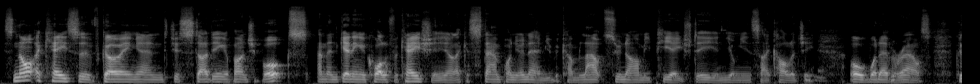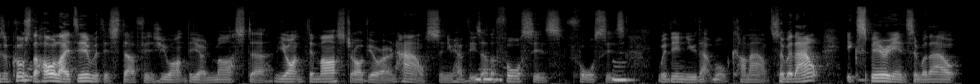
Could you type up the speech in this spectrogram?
it's not a case of going and just studying a bunch of books and then getting a qualification, you know, like a stamp on your name. You become Lao tsunami PhD in Jungian psychology or whatever else. Because of course, the whole idea with this stuff is you aren't the own master. You aren't the master of your own house, and you have these other mm. forces, forces within you that will come out. So without experience and without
